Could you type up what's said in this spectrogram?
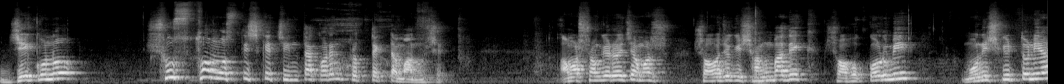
যে কোনো সুস্থ মস্তিষ্কে চিন্তা করেন প্রত্যেকটা মানুষের। আমার সঙ্গে রয়েছে আমার সহযোগী সাংবাদিক, সহকর্মী মনীষ কীর্তনিয়া।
